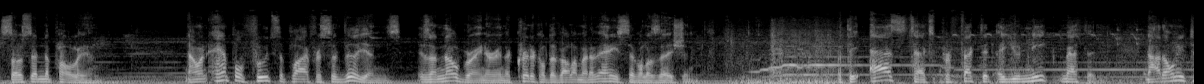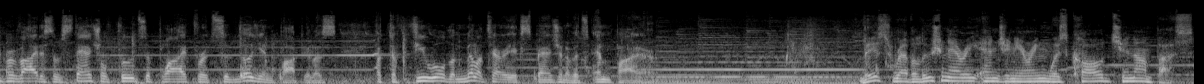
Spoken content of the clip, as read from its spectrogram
So said Napoleon. Now, an ample food supply for civilians is a no-brainer in the critical development of any civilization. But the Aztecs perfected a unique method, not only to provide a substantial food supply for its civilian populace, but to fuel the military expansion of its empire. This revolutionary engineering was called chinampas,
